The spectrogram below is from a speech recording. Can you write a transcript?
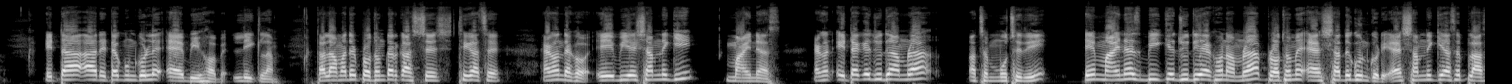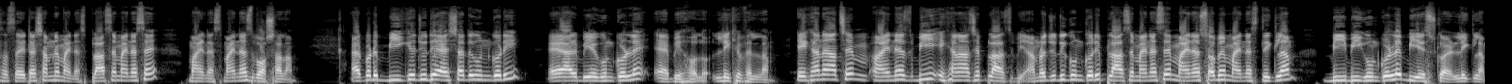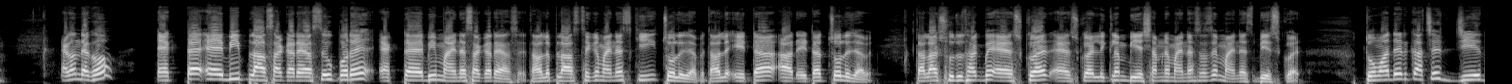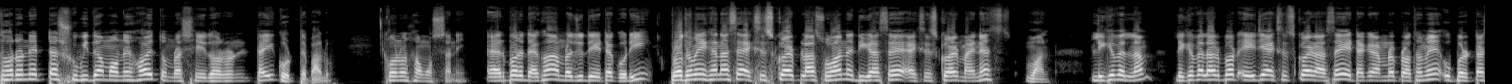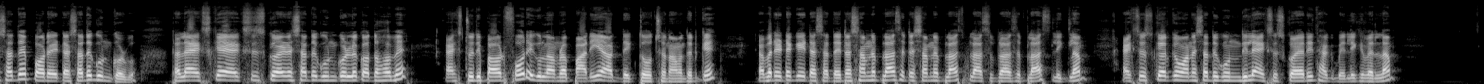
এটা আর এটা গুণ করলে এ বি হবে, লিখলাম। তাহলে আমাদের প্রথমটার কাজ শেষ, ঠিক আছে? এখন দেখো এ বি এর সামনে কি? মাইনাস এখন এটাকে যদি আমরা আচ্ছা মুছে দিই। এ মাইনাস বি কে যদি এখন আমরা প্রথমে এর সাথে গুণ করি এর সামনে কি আছে? প্লাস আছে। এটার সামনে মাইনাস প্লাসে মাইনাসে মাইনাস মাইনাস বসালাম। তারপরে বি কে যদি এর সাথে গুণ করি এ আর বি এ গুণ করলে এ বি হলো। লিখে ফেললাম। এখানে আছে মাইনাস বি এখানে আছে প্লাস বি আমরা যদি গুণ করি প্লাসে মাইনাসে মাইনাস হবে মাইনাস লিখলাম। বি বি গুণ করলে বি স্কোয়ার লিখলাম। এখন দেখো, একটা এ বি প্লাস আকারে আছে উপরে, একটা এ বি মাইনাস আকারে আছে। তাহলে প্লাস থেকে মাইনাস কি? চলে যাবে। তাহলে এটা আর এটা চলে যাবে। তাহলে আর শুধু থাকবে এ স্কোয়ার এ স্কোয়ার লিখলাম বি এর সামনে মাইনাস আছে মাইনাস বি স্কোয়ার তোমাদের কাছে যে ধরনেরটা সুবিধা মনে হয়, তোমরা সেই ধরনেরটাই করতে পারো। কোনো সমস্যা নেই। এরপরে দেখো, আমরা যদি এটা করি, প্রথমে এখানে আছে এক্স স্কোয়ার প্লাস ওয়ান এদিকে আছে এক্স স্কোয়ার মাইনাস ওয়ান লিখে ফেললাম। লিখে ফেলার পর এই যে এক্স স্কোয়ার আছে, এটাকে আমরা প্রথমে উপরটার সাথে, পরে এটার সাথে গুণ করব। তাহলে এক্সকে এক্স স্কোয়ারের সাথে গুণ করলে কত হবে? X to the power four এগুলো আমরা পারি, আর দেখতে হচ্ছে না আমাদেরকে। এবার এটাকে এটার সাথে, এটার সামনে প্লাস এটার সামনে প্লাস প্লাস প্লাস প্লাস লিখলাম। এক্স স্কোয়ারকে ওয়ানের সাথে গুণ দিলে এক্স স্কোয়ারই থাকবে, লিখে ফেললাম।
